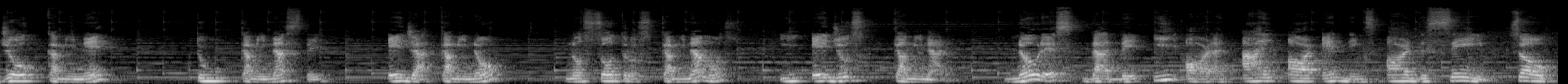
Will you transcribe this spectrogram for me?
yo caminé, tú caminaste, ella caminó, nosotros caminamos y ellos caminaron. Notice that the ER and IR endings are the same. So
